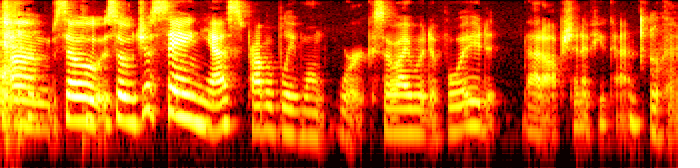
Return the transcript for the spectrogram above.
Um, so so just saying yes probably won't work. So I would avoid that option if you can. Okay.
